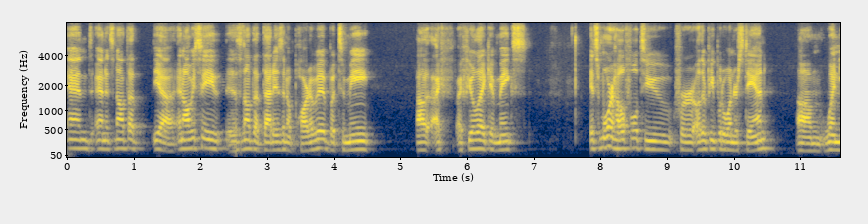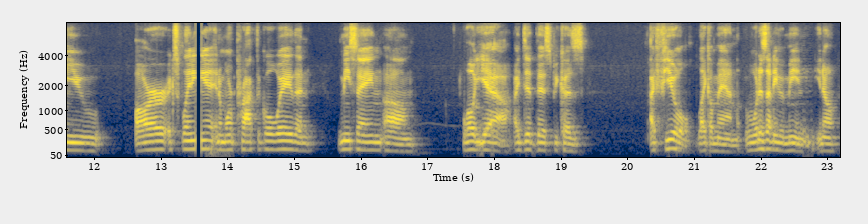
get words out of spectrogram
And and it's not that yeah, and obviously it's not that that isn't a part of it, but to me, uh, I I feel like it makes it's more helpful to for other people to understand um, when you are explaining it in a more practical way than me saying, um, well, yeah, I did this because I feel like a man. What does that even mean? You know,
